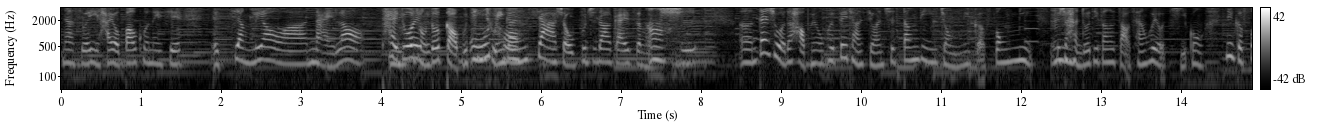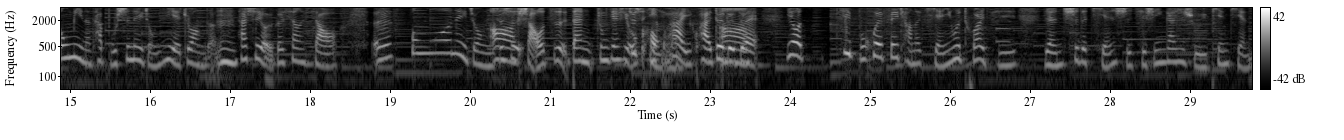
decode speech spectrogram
那所以还有包括那些呃酱料啊、奶酪，太多种都搞不清楚，应该从下手，不知道该怎么嗯。吃。嗯，但是我的好朋友会非常喜欢吃当地一种那个蜂蜜，就是嗯。很多地方的早餐会有提供。那个蜂蜜呢，它不是那种液状的，嗯，它是有一个像小，呃，蜂窝那种，哦就是、勺子，但中间是有就是一块一块，对对嗯。对，又既不会非常的甜，因为土耳其人吃的甜食其实应该是属于偏甜的。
